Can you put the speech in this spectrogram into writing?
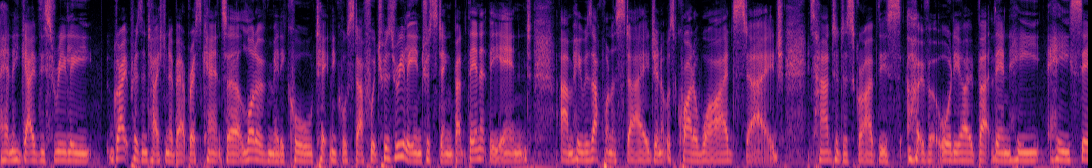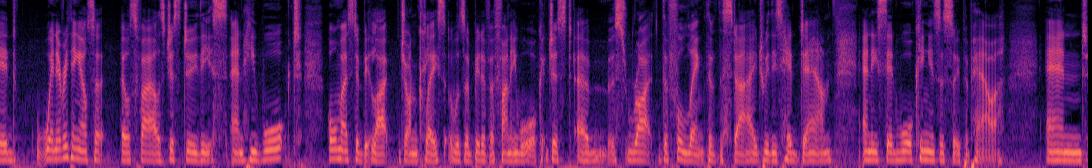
And he gave this really great presentation about breast cancer, a lot of medical, technical stuff, which was really interesting. But then at the end, um, he was up on a stage and it was quite a wide stage. It's hard to describe this over audio, but then he, he said, when everything else else fails, just do this. And he walked almost a bit like John Cleese. It was a bit of a funny walk, just um, right the full length of the stage with his head down. And he said, walking is a superpower. And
